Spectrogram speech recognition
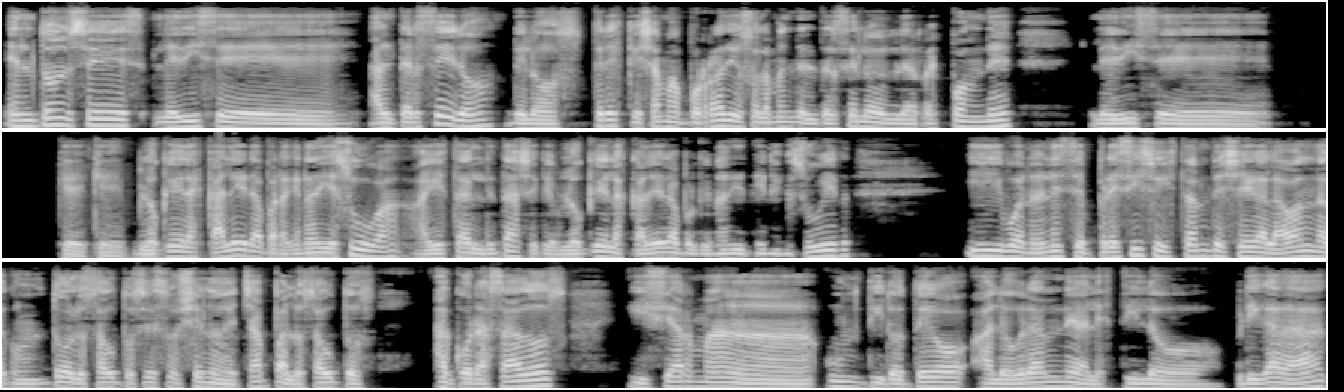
Entonces le dice al tercero, de los tres que llama por radio, solamente el tercero le responde, le dice que, que bloquee la escalera para que nadie suba, ahí está el detalle, que bloquee la escalera porque nadie tiene que subir. Y bueno, en ese preciso instante llega la banda con todos los autos esos llenos de chapa, los autos acorazados, y se arma un tiroteo a lo grande al estilo Brigada A.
